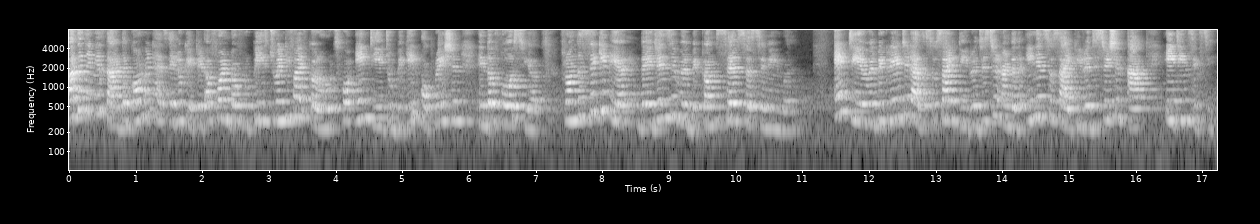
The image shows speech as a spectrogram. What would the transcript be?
Other thing is that the government has allocated a fund of rupees 25 crores for NTA to begin operation in the first year. From the second year, the agency will become self-sustainable. NTA will be created as a society registered under the Indian Society Registration Act 1860.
